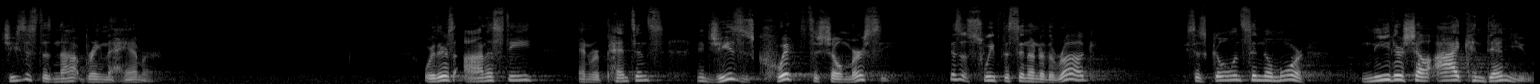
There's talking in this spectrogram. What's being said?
Jesus does not bring the hammer. Where there's honesty and repentance, man, Jesus is quick to show mercy. He doesn't sweep the sin under the rug. He says, Go and sin no more. Neither shall I condemn you.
